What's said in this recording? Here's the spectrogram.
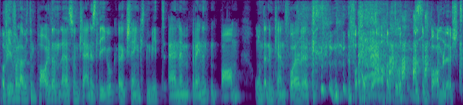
Auf jeden Fall habe ich dem Paul dann äh, so ein kleines Lego äh, geschenkt mit einem brennenden Baum und einem kleinen Feuerwerk, Feuerwehrauto, das den Baum löscht.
